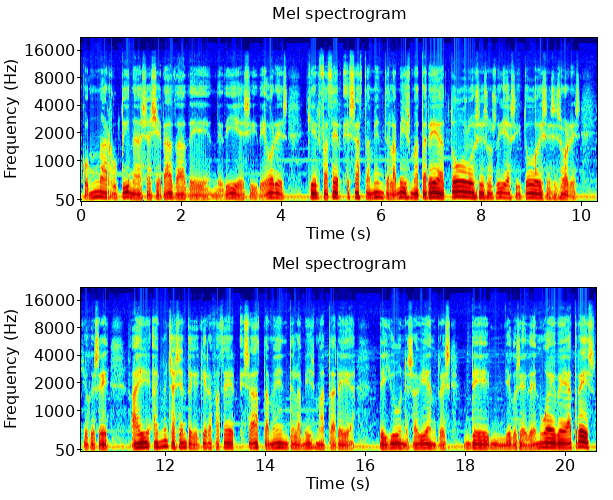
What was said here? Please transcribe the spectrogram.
con una rutina exagerada de, de días y de horas quiere hacer exactamente la misma tarea todos esos días y todos esos horas. Yo que sé hay, hay mucha gente que quiere hacer exactamente la misma tarea de lunes a viernes de yo que sé de 9 a 3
